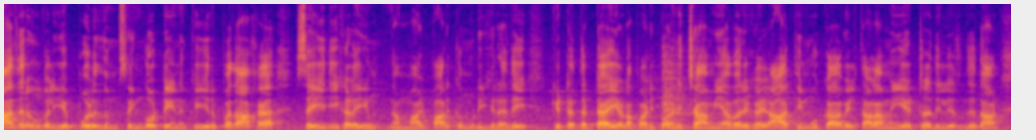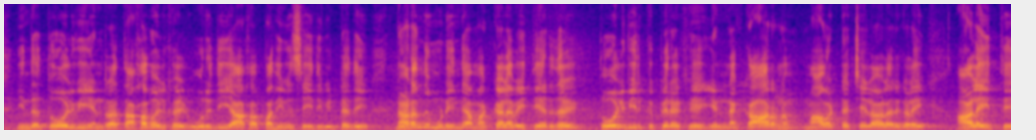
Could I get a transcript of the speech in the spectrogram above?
ஆதரவுகள் எப்பொழுதும் செங்கோட்டையனுக்கு இருப்பதாக செய்திகளையும் நம்மால் பார்க்க முடிகிறது. கிட்டத்தட்ட எடப்பாடி பழனிசாமி அவர்கள் அதிமுகவில் தலைமை ஏற்றதிலிருந்து தான் இந்த தோல்வி என்ற தகவல்கள் உறுதியாக பதிவு செய்துவிட்டது நடந்து முடிந்த மக்களவைத் தேர்தல் தோல்விற்கு பிறகு என்ன காரணம்? மாவட்ட செயலாளர்களை அழைத்து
